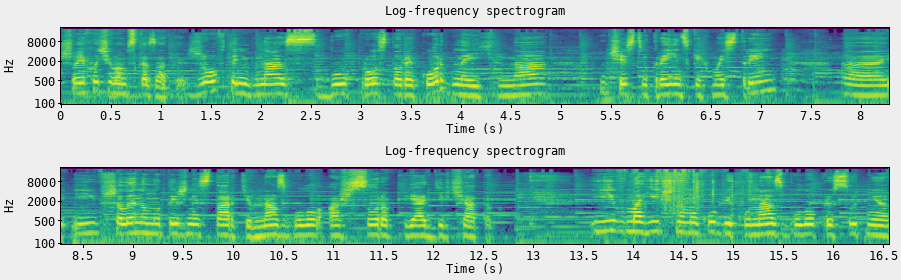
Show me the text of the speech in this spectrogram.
Що я хочу вам сказати? Жовтень в нас був просто рекордний на участь українських майстринь. Е, І в шаленому тижні стартів нас було аж 45 дівчаток. І в магічному кубіку нас було присутньо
